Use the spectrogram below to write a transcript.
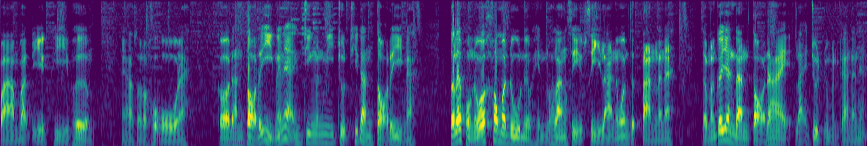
ฟาร์มบัตร EXP เพิ่มนะครับสำหรับโอนะ ก็ดันต่อได้อีกนะเนี่ยจริงๆมันมีจุดที่ดันต่อได้อีกนะตอนแรกผมนึกว่าเข้ามาดูเนี่ยเห็นพลัง 44 ล้านนึกว่ามันจะตันแล้วนะแต่มันก็ยังดันต่อได้หลายจุดอยู่เหมือนกันนะเนี่ย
